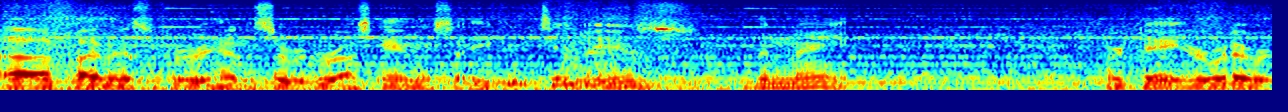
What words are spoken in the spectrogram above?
uh, five minutes before we hand this over to Ross Gaming, so he continues the night or day or whatever.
